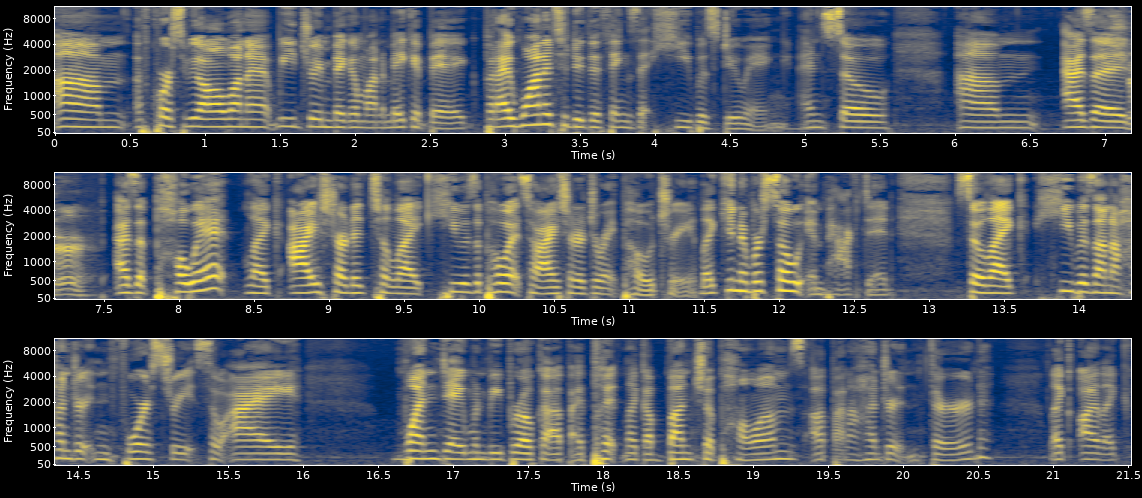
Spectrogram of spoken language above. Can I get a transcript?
Um, of course, we all want to, we dream big and want to make it big, but I wanted to do the things that he was doing. And so, um, as a, Sure. as a poet, like I started to like, he was a poet. So I started to write poetry. Like, you know, we're so impacted. So like he was on 104th street. So I, one day when we broke up, I put like a bunch of poems up on 103rd. Like I like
